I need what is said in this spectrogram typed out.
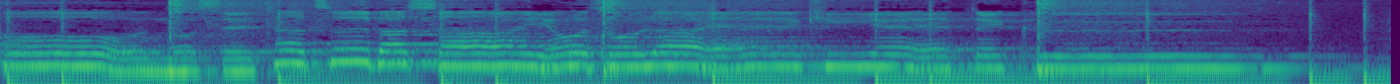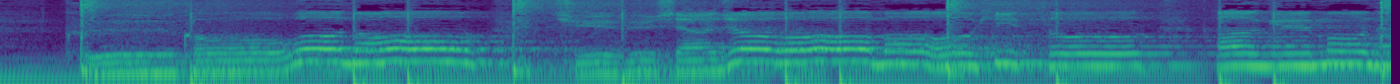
子を乗せた翼夜空へ消えてく空港の駐車場も人影もない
